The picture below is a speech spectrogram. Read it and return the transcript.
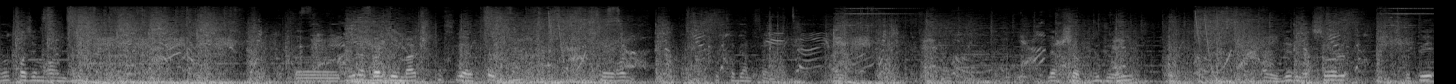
est au troisième round. Euh, de la balle de match pour fuir très bien le faire. Allez. L'airshot de Jury. Allez, Veriversal. TP.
